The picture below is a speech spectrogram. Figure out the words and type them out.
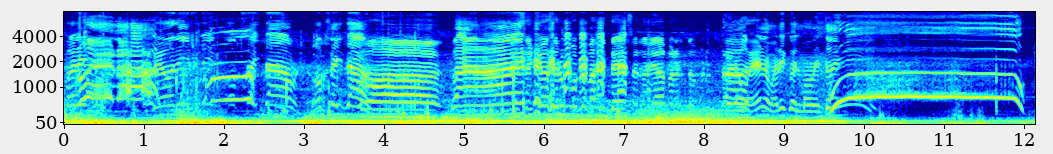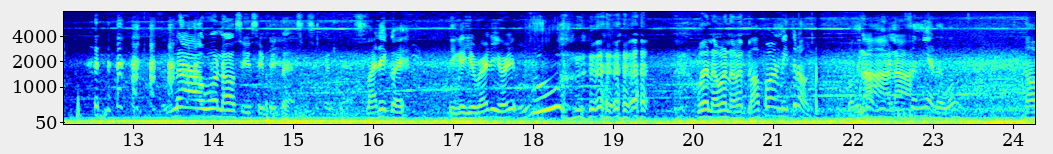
Marico, Leonis, upside down, upside down. Ah, Bye. pensé que iba a ser un poco más intenso en realidad, pero está brutal. Pero bueno, marico, el momento de... La, bueno, no, sí, sí, fue intenso, sí, fue intenso. Marico, eh. Que you ready, you ready. Buena, buena, vente. Vamos a poner mi tron. No, no. esa mierda, weón. No, a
